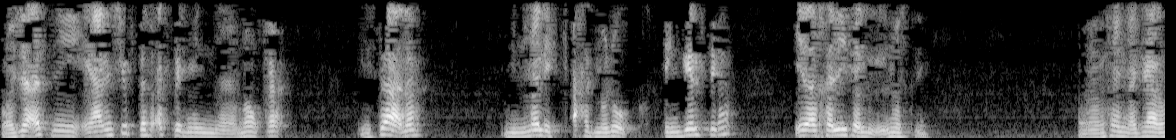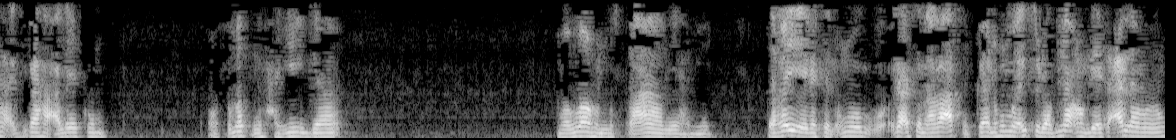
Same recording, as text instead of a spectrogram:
وجاءتني يعني شفت في أكثر من موقع رسالة من ملك أحد ملوك إنجلترا إلى الخليفة المسلم. الحين أقراها أقراها عليكم وصلتني الحقيقة. والله المستعان يعني تغيرت الأمور رأسا على عقب كانوا هم يرسلوا أبنائهم ليتعلموا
